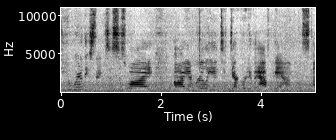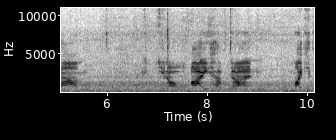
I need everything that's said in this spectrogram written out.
Do you wear these things? This is why I am really into decorative afghans. Um, you know, I have done, Mikey the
